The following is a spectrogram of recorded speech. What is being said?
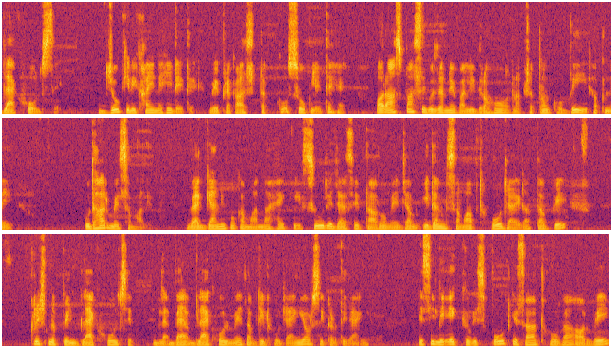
ब्लैक होल से, जो कि दिखाई नहीं देते, वे प्रकाश तक को सोख लेते हैं और आसपास से गुजरने वाली ग्रहों और नक्षत्रों को भी अपने उधार में संभाले। वैज्ञानिकों का मानना है कि सूर्य जैसे तारों में जब ईंधन समाप्त हो जाएगा, तब वे कृष्ण पिंड ब्लैक होल से ब्लैक, ब्लैक होल में तब्दील हो जाएँगे और सिकड़ते जाएँगे। इसीलिए एक विस्फोट के साथ होगा और वे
